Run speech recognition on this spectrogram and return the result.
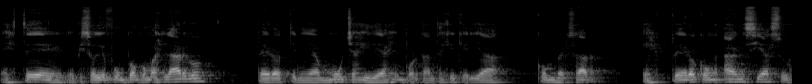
Este episodio fue un poco más largo, pero tenía muchas ideas importantes que quería conversar. Espero con ansia sus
